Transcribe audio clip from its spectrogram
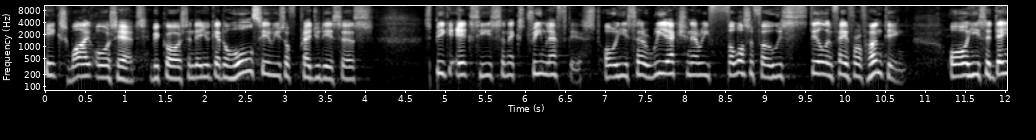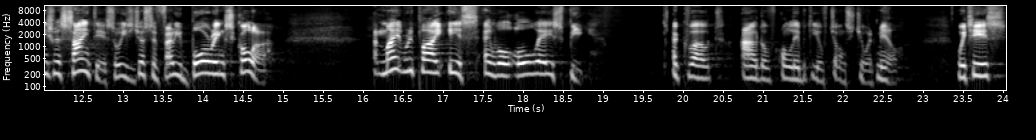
X, Y, or Z, because, and then you get a whole series of prejudices. Speaker X, he's an extreme leftist, or he's a reactionary philosopher who is still in favor of hunting or he's a dangerous scientist, or he's just a very boring scholar. My reply is and will always be a quote out of On Liberty of John Stuart Mill, which is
